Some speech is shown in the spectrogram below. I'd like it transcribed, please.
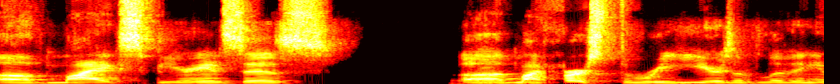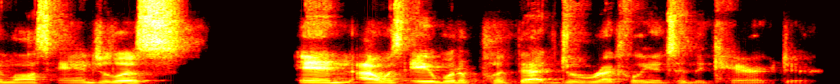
of my experiences, uh, my first three years of living in Los Angeles, and I was able to put that directly into the character.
